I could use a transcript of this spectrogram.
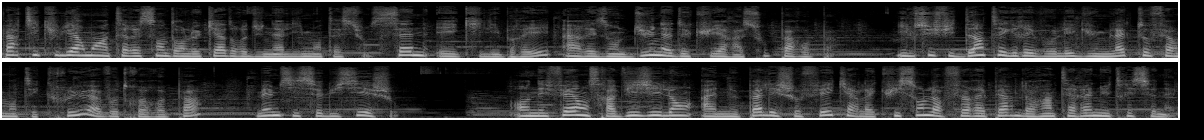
Particulièrement intéressant dans le cadre d'une alimentation saine et équilibrée, à raison d'une à deux cuillères à soupe par repas. Il suffit d'intégrer vos légumes lactofermentés crus à votre repas même si celui-ci est chaud. En effet, on sera vigilant à ne pas les chauffer car la cuisson leur ferait perdre leur intérêt nutritionnel.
